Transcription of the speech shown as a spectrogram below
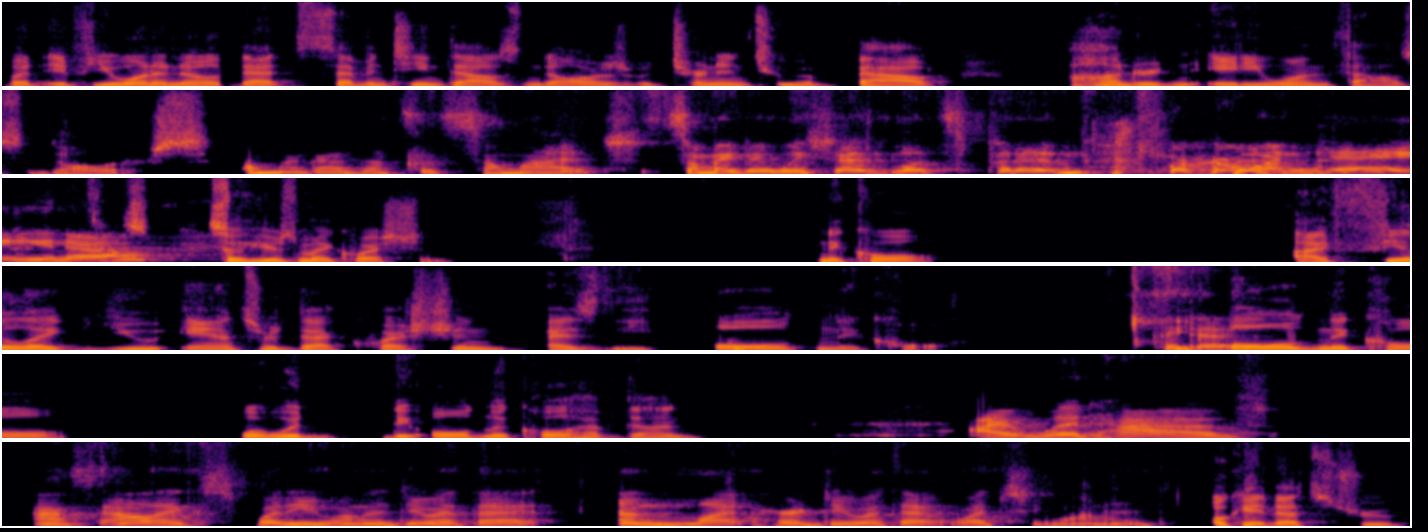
But if you want to know, that seventeen thousand dollars would turn into about one hundred and eighty-one thousand dollars. Oh my god, that's so much. So maybe we should let's put it in the four hundred oh one k. You know. So here's my question, Nicole. I feel like you answered that question as the old Nicole. The old Nicole what would the old Nicole have done? I would have asked Alex, what do you want to do with it? And let her do with it what she wanted. Okay, that's true.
